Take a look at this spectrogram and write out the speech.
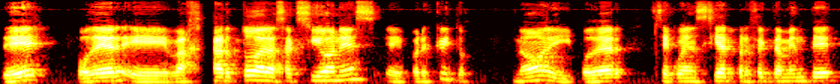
de poder bajar todas las acciones por escrito, ¿no? Y poder secuenciar perfectamente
